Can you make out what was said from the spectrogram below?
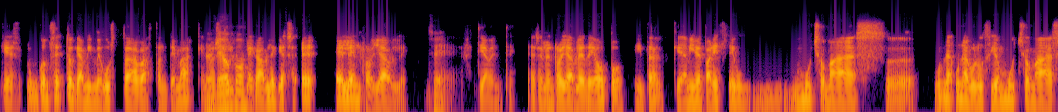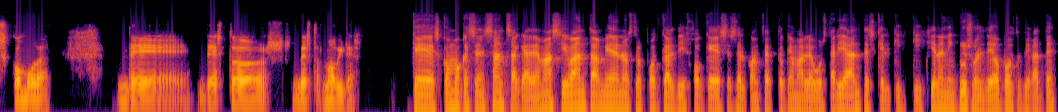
que es un concepto que a mí me gusta bastante más, que no es el plegable, que es el enrollable. Sí. Eh, efectivamente. Es el enrollable de Oppo y tal, que a mí me parece un, mucho más, eh, una, evolución mucho más cómoda de, estos, de estos móviles. Que es como que se ensancha, que además Iván también en nuestro podcast dijo que ese es el concepto que más le gustaría antes que el que, que hicieran incluso el de Oppo, fíjate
